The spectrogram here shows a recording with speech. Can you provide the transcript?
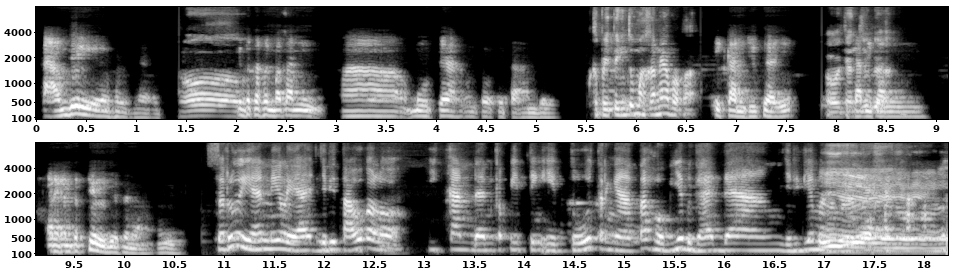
Kita ambil ya maksudnya. Oh, Itu kesempatan uh, mudah untuk kita ambil. kepiting itu makannya apa pak? Ikan juga ya, Oh ikan juga. ikan-ikan ikan kecil biasanya. Hmm. Seru ya Nil ya. Jadi tahu kalau ikan dan kepiting itu ternyata hobinya begadang. Jadi dia malam Iya iya iya iya iya,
